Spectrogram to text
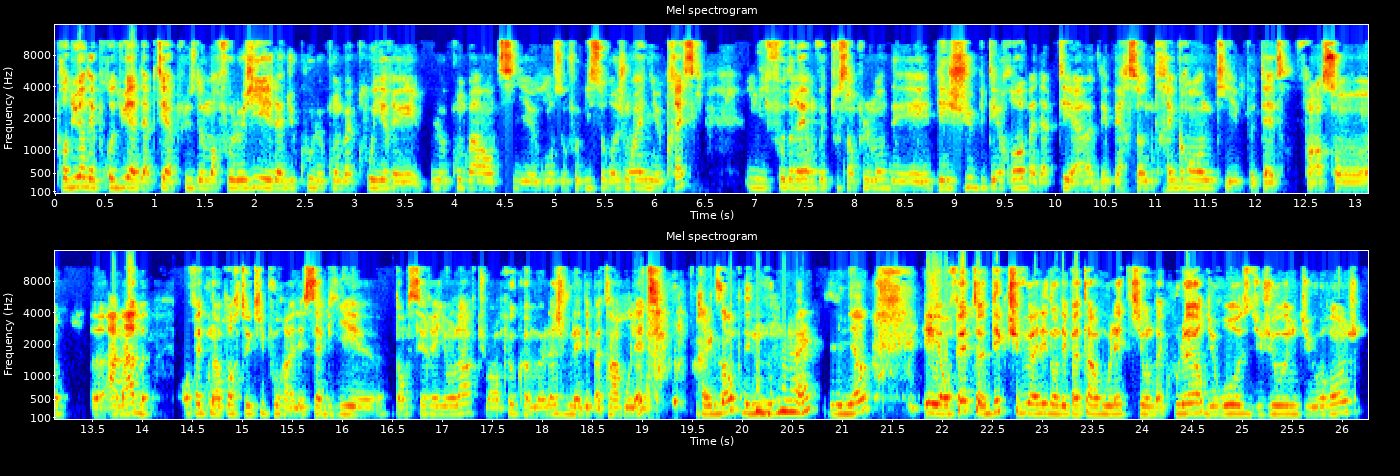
produire des produits adaptés à plus de morphologie Et là, du coup, le combat queer et le combat anti-grossophobie se rejoignent presque. Il faudrait, en fait, tout simplement des, des jupes, des robes adaptées à des personnes très grandes qui, peut-être, enfin, sont euh, amables en fait n'importe qui pourra aller s'habiller euh, dans ces rayons-là. Tu vois, un peu comme là, je voulais des patins à roulettes, par exemple, des nouveaux, ouais. miens. Et en fait, dès que tu veux aller dans des patins à roulettes qui ont de la couleur, du rose, du jaune, du orange,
